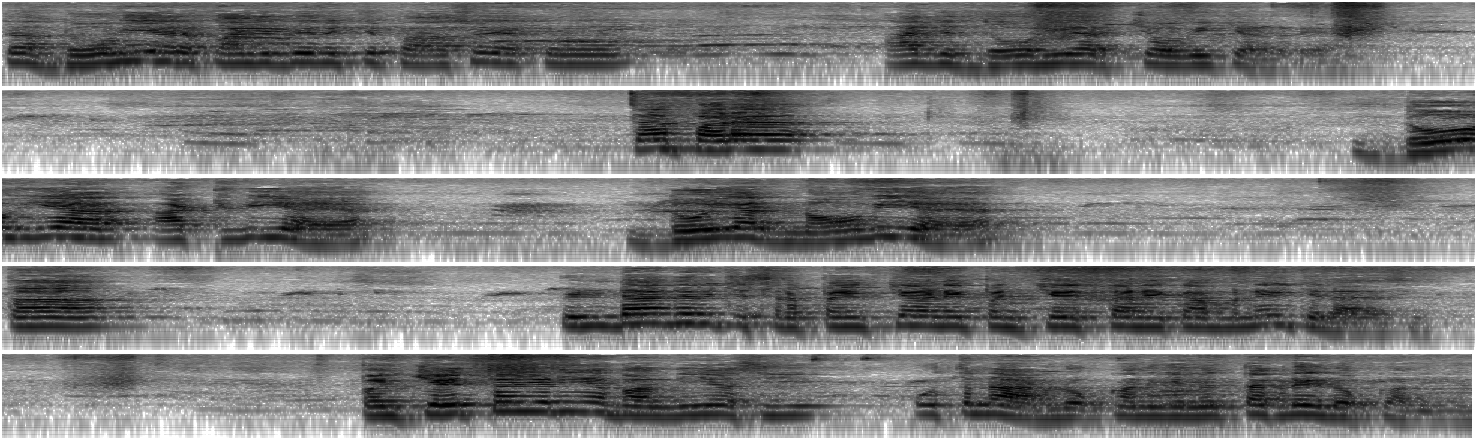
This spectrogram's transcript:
ਤਾਂ 2005 ਦੇ ਵਿੱਚ ਪਾਸ ਹੋਇਆ ਕਾਨੂੰਨ ਅੱਜ 2024 ਚੱਲ ਰਿਹਾ। ਤਾਂ ਪਰ 2008 ਵੀ ਆਇਆ 2009 ਵੀ ਆਇਆ। ਤਾਂ ਪਿੰਡਾਂ ਦੇ ਵਿੱਚ ਸਰਪੰਚਾਂ ਨੇ, ਪੰਚਾਇਤਾਂ ਨੇ ਕੰਮ ਨਹੀਂ ਚਲਾਇਆ ਸੀ। ਪੰਚਾਇਤਾਂ ਜਿਹੜੀਆਂ ਬੰਦੀਆਂ ਸੀ, ਉਹ ਧਨਾੜ ਲੋਕਾਂ ਦੀਆਂ ਨੇ, ਤਕੜੇ ਲੋਕਾਂ ਦੀਆਂ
